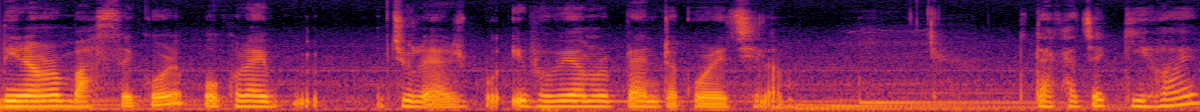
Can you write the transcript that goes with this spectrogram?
দেন আমরা বাসে করে পোখরায় চলে আসব। এভাবে আমরা প্ল্যানটা করেছিলাম। দেখা যাক কী হয়।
